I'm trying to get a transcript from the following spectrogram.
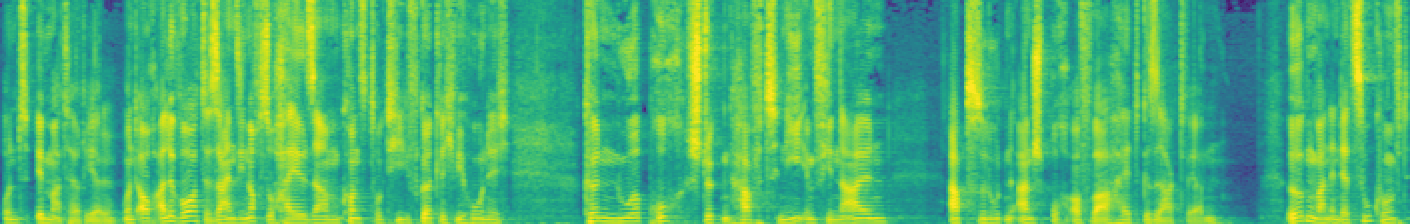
und immateriell. Und auch alle Worte, seien sie noch so heilsam, konstruktiv, göttlich wie Honig, können nur bruchstückenhaft, nie im finalen, absoluten Anspruch auf Wahrheit gesagt werden. Irgendwann in der Zukunft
